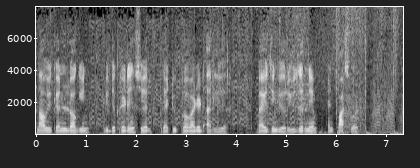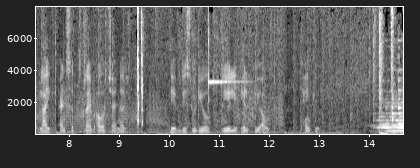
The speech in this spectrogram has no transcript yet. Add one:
Now you can log in with the credential that you provided earlier by using your username and password. Like and subscribe our channel if this video really helped you out. Thank you.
